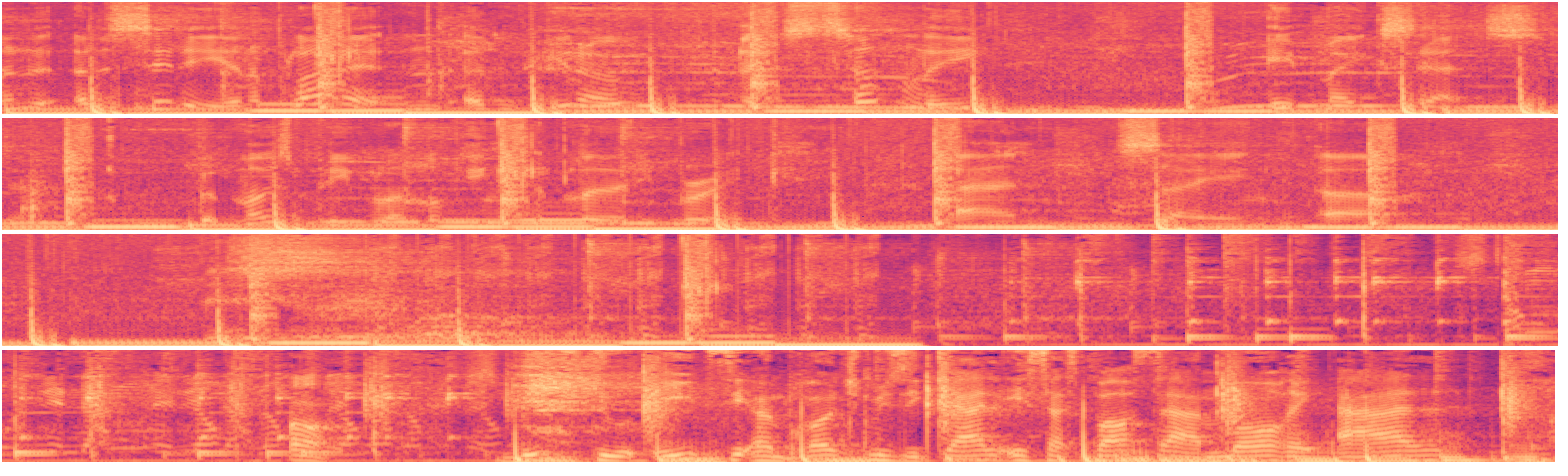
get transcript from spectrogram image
and a, and a city and a planet, and, and you know, and suddenly it makes sense. But most people are looking at the blurry brick and saying, um, this Uh. Beats to Eat, c'est un brunch musical et ça se passe à Montréal.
